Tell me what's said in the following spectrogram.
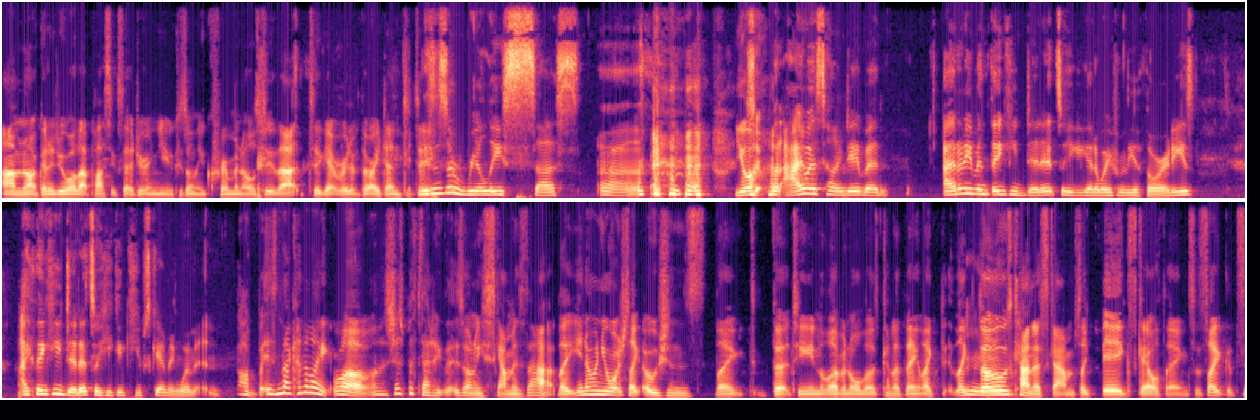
I'm not going to do all that plastic surgery on you because only criminals do that to get rid of their identity. This is a really sus. Uh, so, but I was telling David, I don't even think he did it so he could get away from the authorities. I think he did it so he could keep scamming women. God, but isn't that kind of like, well, it's just pathetic that his only scam is that. Like, you know, when you watch like Oceans, like 13, 11, all those kind of thing, like, like Mm. those kind of scams, like big scale things. It's like, it's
